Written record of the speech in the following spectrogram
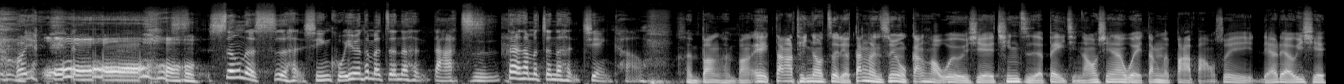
哦，生的是很辛苦，因为他们真的很大只，但是他们真的很健康，很棒很棒。哎，大家听到这里，当然是因为我刚好我有一些亲子的背景，然后现在我也当了爸爸，所以聊聊一些，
